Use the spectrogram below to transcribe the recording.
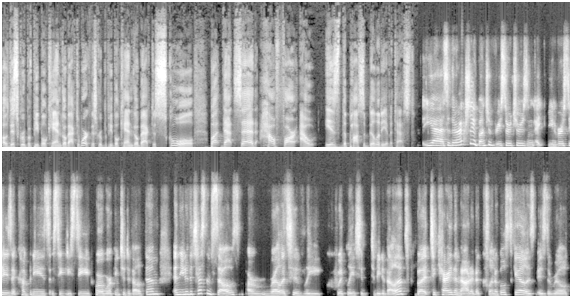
oh, this group of people can go back to work. This group of people can go back to school. But that said, how far out is the possibility of a test? Yeah, so there are actually a bunch of researchers and at universities, at companies, the CDC, who are working to develop them. And you know, the tests themselves are relatively quickly to, to be developed, but to carry them out at a clinical scale is, is the real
